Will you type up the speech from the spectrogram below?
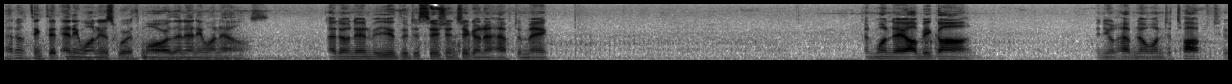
I don't think that anyone is worth more than anyone else. I don't envy you the decisions you're going to have to make. And one day I'll be gone and you'll have no one to talk to.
